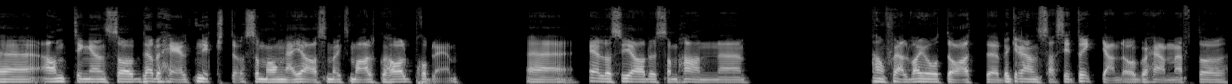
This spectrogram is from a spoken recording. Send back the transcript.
Eh, antingen så blir du helt nykter, som många gör som liksom har alkoholproblem. Eh, eller så gör du som han, eh, han själv har gjort då, att begränsa sitt drickande och gå hem efter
